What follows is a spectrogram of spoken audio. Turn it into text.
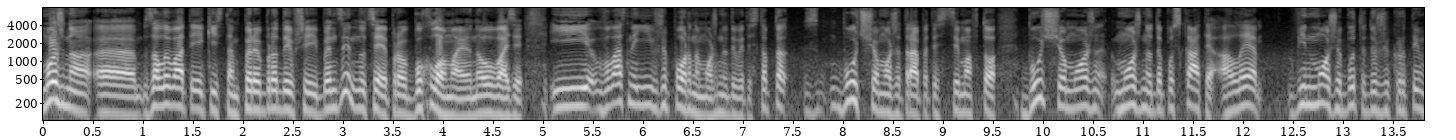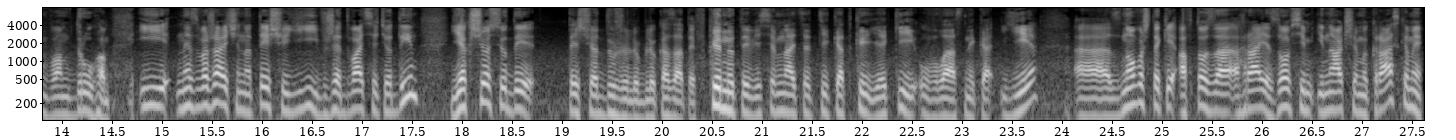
можна е, заливати якийсь там перебродивший бензин, ну це я про бухло маю на увазі. І власне їй вже порно можна дивитись. Тобто, будь-що може трапитись з цим авто, будь-що можна, можна допускати, але. Він може бути дуже крутим вам другом. І незважаючи на те, що їй вже 21, якщо сюди, те, що я дуже люблю казати, вкинути 18 ті катки, які у власника є, е, знову ж таки, авто заграє зовсім інакшими красками.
